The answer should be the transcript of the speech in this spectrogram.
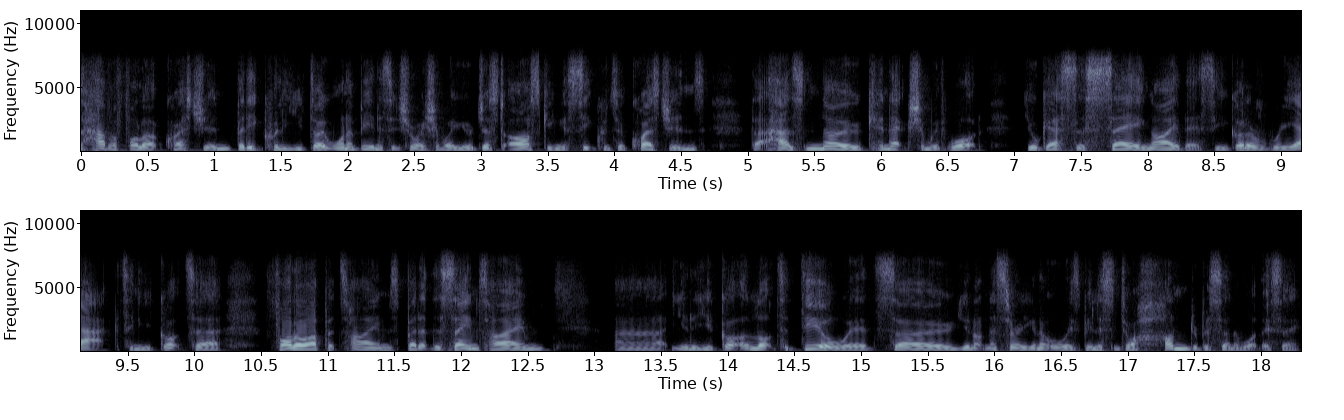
have a follow-up question, but equally you don't want to be in a situation where you're just asking a sequence of questions that has no connection with what your guests are saying either. So you've got to react and you've got to follow up at times, but at the same time, uh, you know, you've got a lot to deal with. So you're not necessarily going to always be listening to 100% of what they say.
